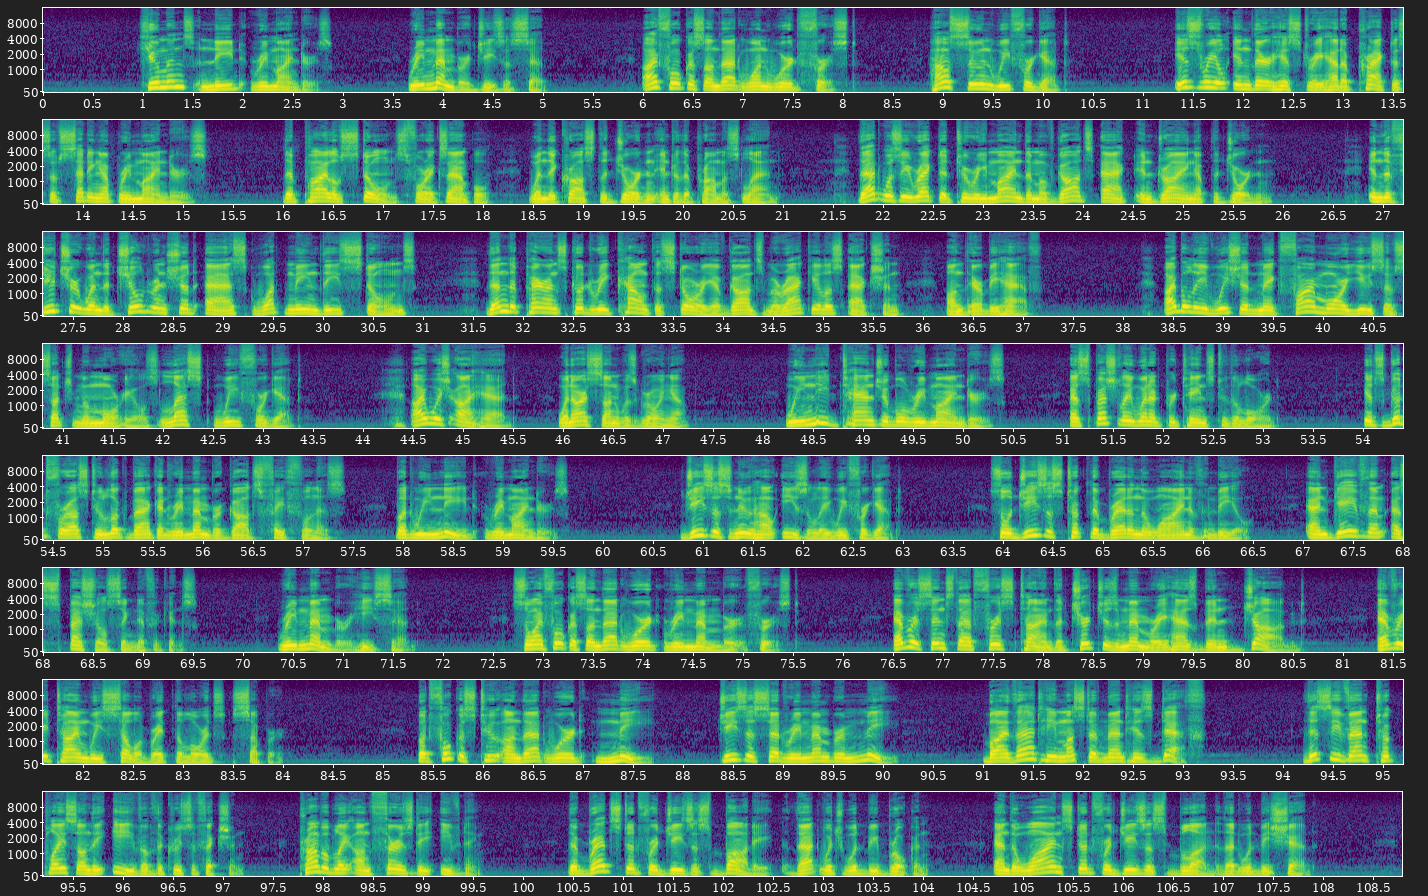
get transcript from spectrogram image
Humans need reminders. Remember, Jesus said. I focus on that one word first. How soon we forget. Israel in their history had a practice of setting up reminders. The pile of stones, for example, when they crossed the Jordan into the Promised Land. That was erected to remind them of God's act in drying up the Jordan. In the future, when the children should ask, What mean these stones? then the parents could recount the story of God's miraculous action on their behalf. I believe we should make far more use of such memorials, lest we forget. I wish I had when our son was growing up. We need tangible reminders, especially when it pertains to the Lord. It's good for us to look back and remember God's faithfulness, but we need reminders. Jesus knew how easily we forget. So Jesus took the bread and the wine of the meal and gave them a special significance. Remember, he said. So I focus on that word remember first. Ever since that first time, the church's memory has been jogged every time we celebrate the Lord's Supper. But focus too on that word me. Jesus said, Remember me. By that he must have meant his death. This event took place on the eve of the crucifixion, probably on Thursday evening. The bread stood for Jesus' body, that which would be broken, and the wine stood for Jesus' blood that would be shed.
